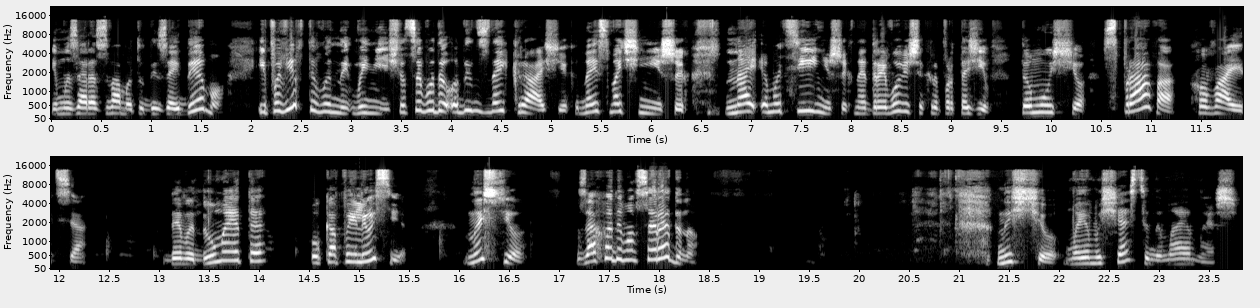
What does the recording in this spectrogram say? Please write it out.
І ми зараз з вами туди зайдемо. І повірте мені- що це буде один з найкращих, найсмачніших, найемоційніших, найдрайвовіших репортажів. Тому що справа ховається, де ви думаєте, у капелюсі. Ну що, заходимо всередину. Ну що, моєму щастю немає меж.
